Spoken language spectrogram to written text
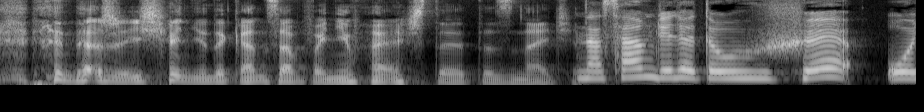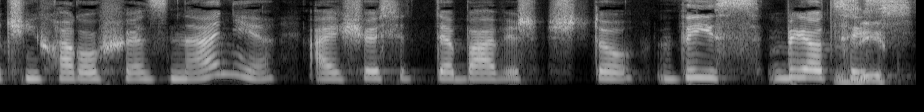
Даже еще не до конца понимаю, что это значит. На самом деле это уже очень хорошее знание, а еще если ты добавишь, что this берется This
